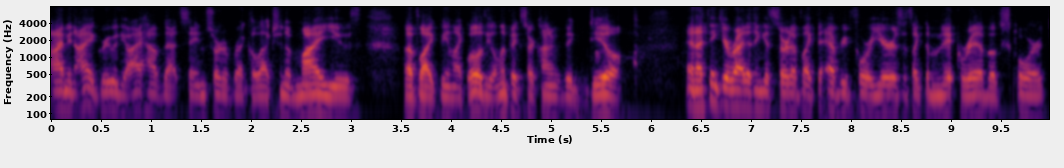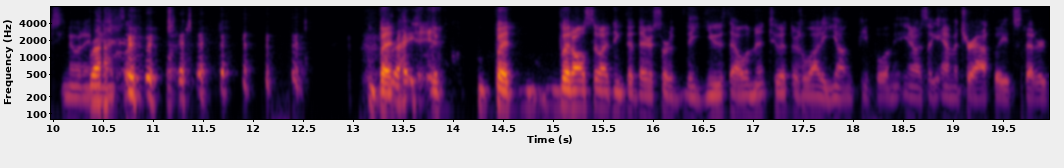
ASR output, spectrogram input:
I mean I agree with you. I have that same sort of recollection of my youth, of like being like, whoa, the Olympics are kind of a big deal. And I think you're right. I think it's sort of like the every four years, it's like the McRib of sports. You know what I mean? Like, Right. but Right. if, but but also I think that there's sort of the youth element to it. There's a lot of young people, and you know, it's like amateur athletes that are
